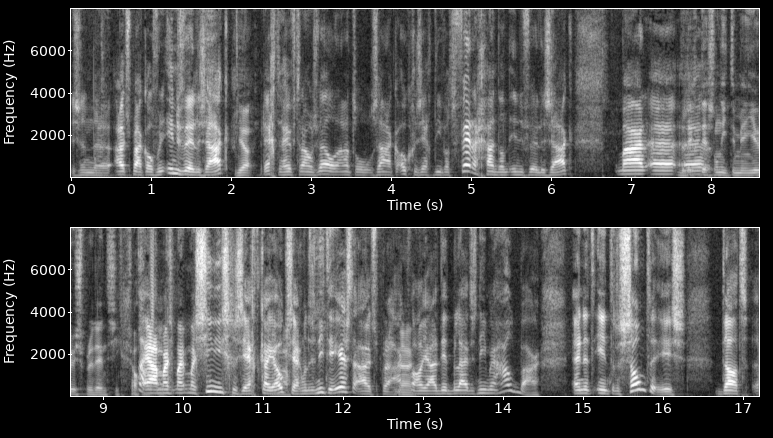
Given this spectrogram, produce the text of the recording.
is een uh, uitspraak over een individuele zaak. Ja. De rechter heeft trouwens wel een aantal zaken ook gezegd die wat verder gaan dan individuele zaak. Maar, uh, er ligt desalniettemin jurisprudentie. Zo nou ja, maar, maar, maar, cynisch gezegd kan je ja. ook zeggen, want het is niet de eerste uitspraak nee. van ja, dit beleid is niet meer houdbaar. En het interessante is dat uh,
